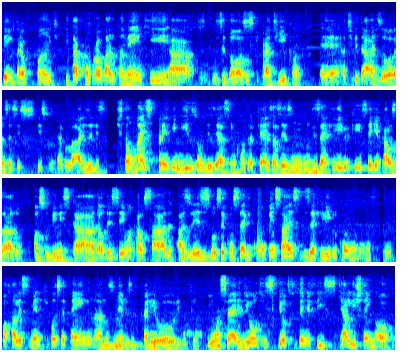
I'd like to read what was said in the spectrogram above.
bem preocupante. E está comprovado também que a, os idosos que praticam é, atividades ou exercícios físicos regulares, eles estão mais prevenidos, vamos dizer assim, contra quedas. Às vezes, um, um, desequilíbrio que seria causado ao subir uma escada, ao descer uma calçada, às vezes você consegue compensar esse desequilíbrio com um, um fortalecimento que você tem nos membros inferiores, enfim. E uma série de outros, de outros benefícios que a lista é enorme.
